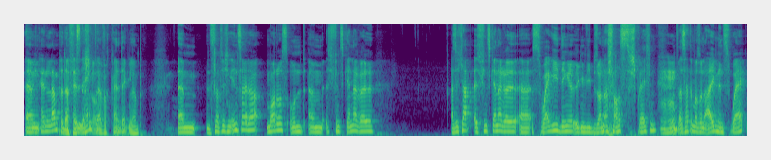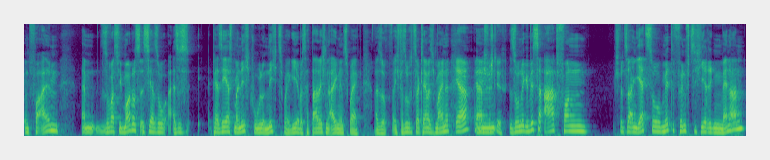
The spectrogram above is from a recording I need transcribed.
Ähm, Keine Lampe da es hängt festgeschraubt. einfach, keine Deckenlampe. Ähm, das ist natürlich ein Insider-Modus und ähm, ich finde es generell, also ich habe, ich finde es generell äh, swaggy, Dinge irgendwie besonders auszusprechen. Und es hat immer so einen eigenen Swag und vor allem ähm, sowas wie Modus ist ja so, also es ist per se erstmal nicht cool und nicht swaggy, aber es hat dadurch einen eigenen Swag. Also ich versuche zu erklären, was ich meine. Ja, ja ich Ähm, verstehe. So eine gewisse Art von, ich würde sagen, jetzt so Mitte 50-jährigen Männern,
